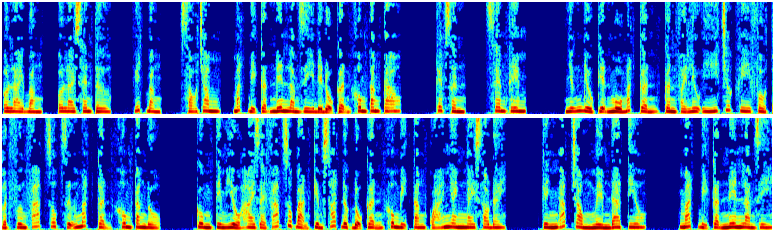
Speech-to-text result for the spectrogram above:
align bằng, align center, viết bằng, 600, mắt bị cận nên làm gì để độ cận không tăng cao? Caption, xem thêm. Những điều kiện mổ mắt cận cần phải lưu ý trước khi phẫu thuật phương pháp giúp giữ mắt cận không tăng độ. Cùng tìm hiểu hai giải pháp giúp bạn kiểm soát được độ cận không bị tăng quá nhanh ngay sau đây. Kính áp tròng mềm đa tiêu. Mắt bị cận nên làm gì?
